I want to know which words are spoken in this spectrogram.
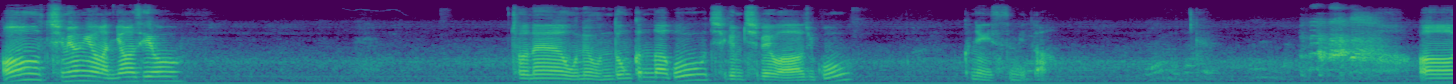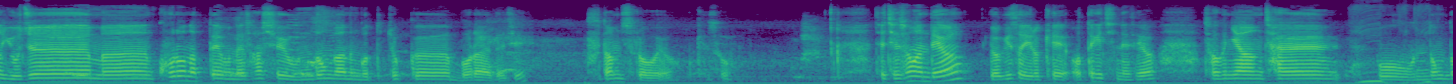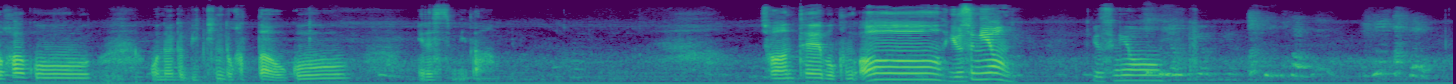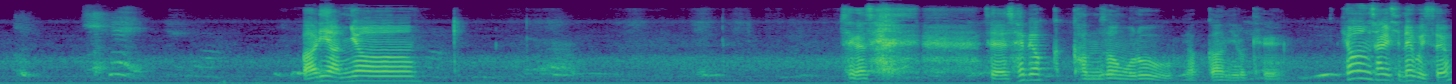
어, 지명이 형 안녕하세요. 저는 오늘 운동 끝나고 지금 집에 와가지고 그냥 있습니다. 어, 요즘은 코로나 때문에 사실 운동 가는 것도 조금 뭐라 해야 되지? 부담스러워요, 계속. 제 죄송한데요? 여기서 이렇게 어떻게 지내세요? 저 그냥 잘, 뭐, 운동도 하고, 오늘도 미팅도 갔다 오고, 이랬습니다. 저한테 뭐, 궁, 어, 유승이 형! 유승이 형. 마리 안녕. 제가 새, 제 새벽 감성으로 약간 이렇게 형잘 지내고 있어요?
